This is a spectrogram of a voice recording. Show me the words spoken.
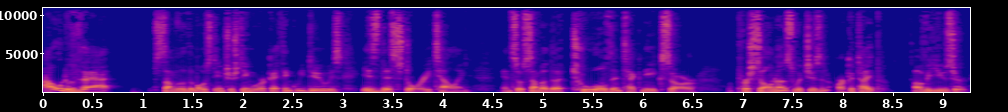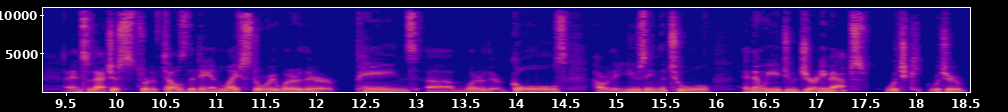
out of that, some of the most interesting work I think we do is, is this storytelling. And so some of the tools and techniques are personas, which is an archetype of a user. And so that just sort of tells the day in life story. What are their pains? Um, what are their goals? How are they using the tool? And then we do journey maps, which, which are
